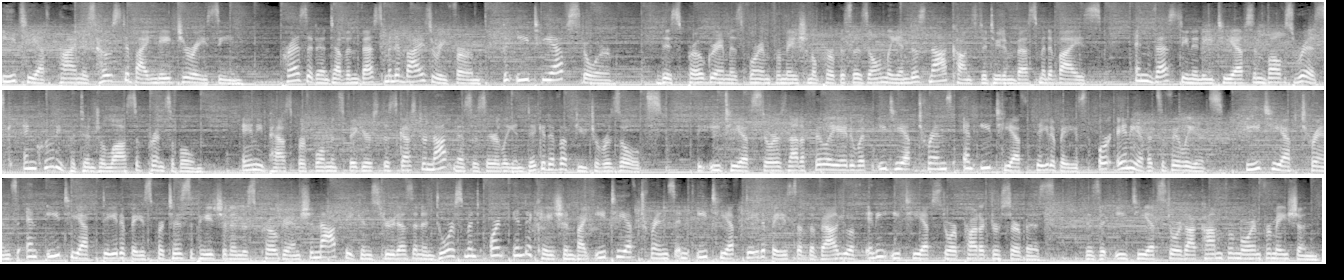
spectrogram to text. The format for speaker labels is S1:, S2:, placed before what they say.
S1: ETF Prime is hosted by Nate Geraci, president of investment advisory firm, the ETF Store. This program is for informational purposes only and does not constitute investment advice. Investing in ETFs involves risk, including potential loss of principal. Any past performance figures discussed are not necessarily indicative of future results. The ETF store is not affiliated with ETF Trends and ETF Database or any of its affiliates. ETF Trends and ETF Database participation in this program should not be construed as an endorsement or an indication by ETF Trends and ETF Database of the value of any ETF store product or service. Visit ETFstore.com for more information.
